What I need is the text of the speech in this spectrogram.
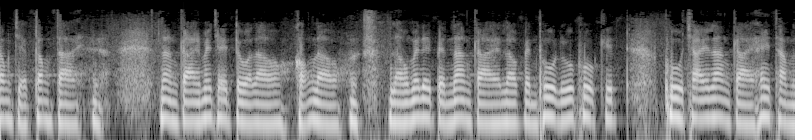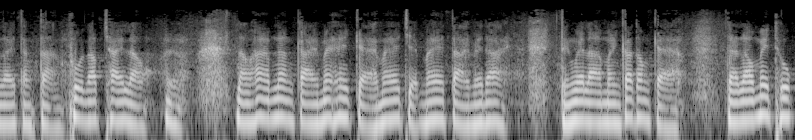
ต้องเจ็บต้องตาย ร่างกายไม่ใช่ตัวเราของเรา เราไม่ได้เป็นร่างกาย เราเป็นผู้รู้ผู้คิด ผู้ใช้ร่างกายให้ทำอะไรต่าง ๆ ผู้รับใช้เราเราห้ามร่างกายไม่ให้แก่ไม่ให้เจ็บไม่ให้ตายไม่ได้ ถึงเวลามันก็ต้องแก่ แต่เราไม่ทุกข์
